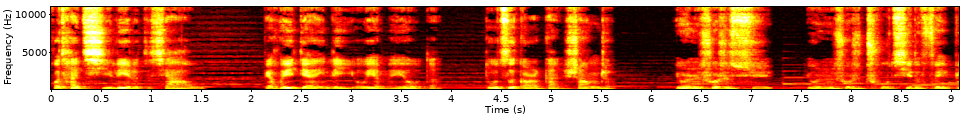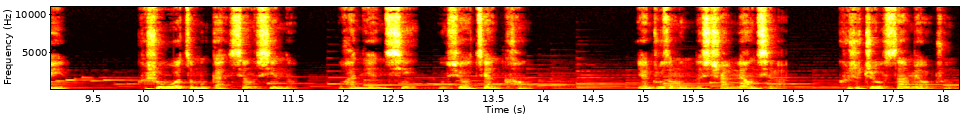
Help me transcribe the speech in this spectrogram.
或太绮丽了的下午，便会一点理由也没有的独自个儿感伤着。有人说是虚，有人说是初期的肺病，可是我怎么敢相信呢？我还年轻，我需要健康。眼珠子猛地闪亮起来，可是只有三秒钟，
